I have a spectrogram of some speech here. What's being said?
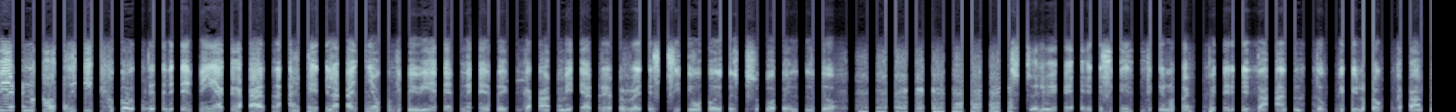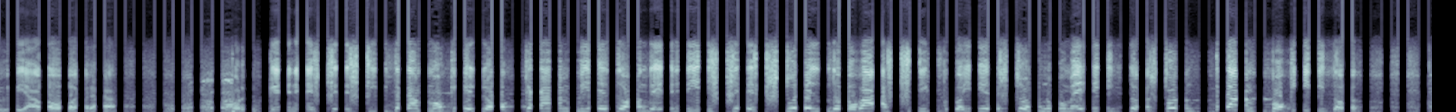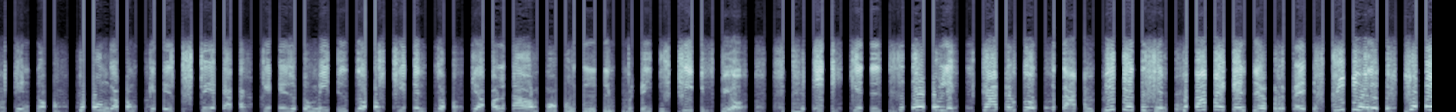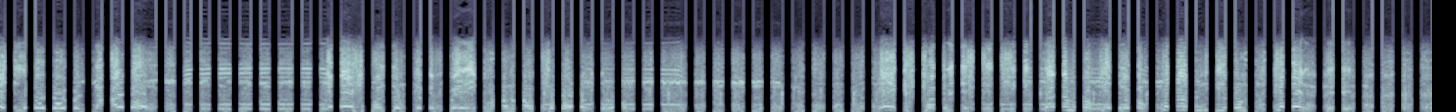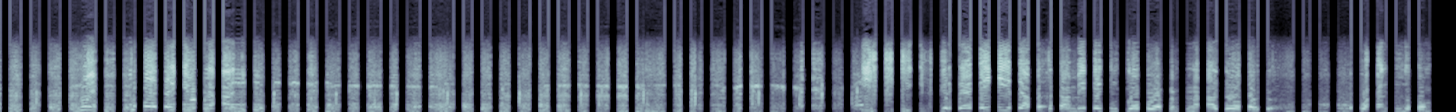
también nos dijo que tenía ganas el año que viene de cambiar el recibo de sueldo. Yo le voy a decir que no espere tanto que lo cambie ahora, porque necesitamos que lo cambie donde dice sueldo básico y esos numeritos son tan poquitos que nos que el doble cargo también se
